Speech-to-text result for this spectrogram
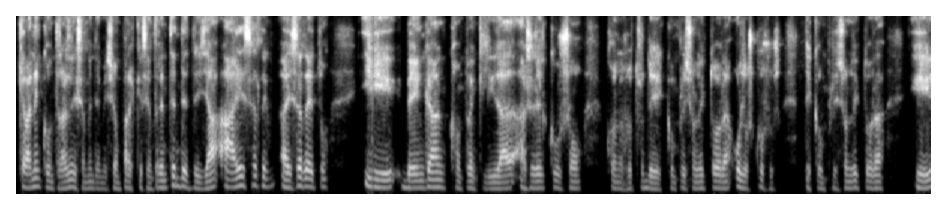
que van a encontrar en el examen de admisión para que se enfrenten desde ya a ese, a ese reto y vengan con tranquilidad a hacer el curso con nosotros de comprensión lectora o los cursos de comprensión lectora y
